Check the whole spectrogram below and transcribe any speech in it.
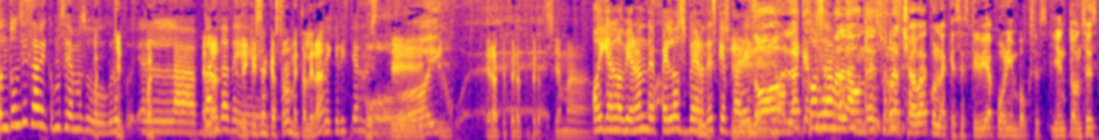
Pontón sí sabe cómo se llama su ¿Cuál? grupo, la ¿La- banda de... ¿De Cristian Castro, metalera? De Cristian. Este, Ay, sí. güey. Espérate, espérate, espérate. Se llama. Oigan, ¿lo vieron de pelos verdes que Sí. parece? No, la qué que estuvo mala onda es una chava con la que se escribía por inboxes. Y entonces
